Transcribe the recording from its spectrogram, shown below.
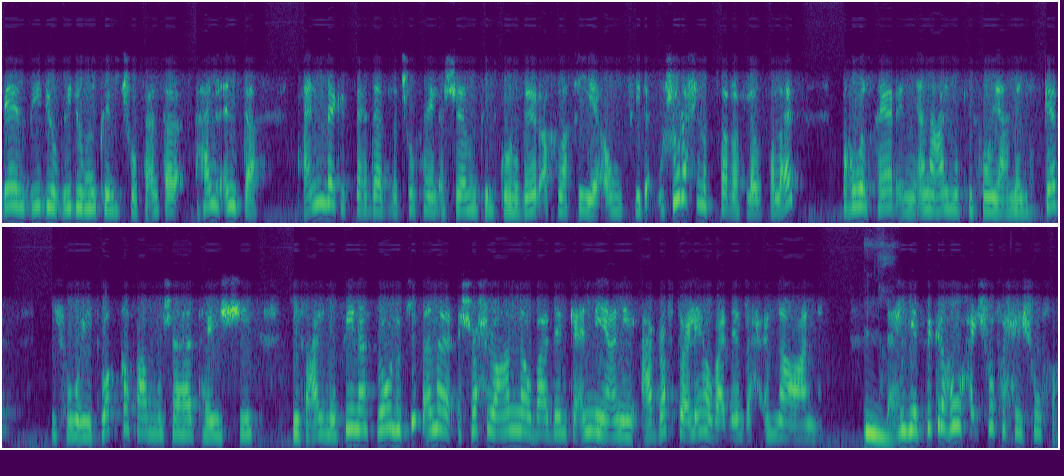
بين فيديو وفيديو ممكن تشوفها. أنت هل أنت عندك استعداد لتشوف هاي الأشياء؟ ممكن تكون غير أخلاقية أو مفيدة. وشو رح نتصرف لو طلعت؟ فهو الخيار إني أنا أعلمه كيف هو يعمل سكيب كيف هو يتوقف عن مشاهدة هاي الشيء كيف علمه في ناس بيقولوا كيف أنا أشرح له عنها وبعدين كأني يعني عرفته عليها وبعدين رح أمنعه عنها نعم. لا هي الفكرة هو حيشوفها حيشوفها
